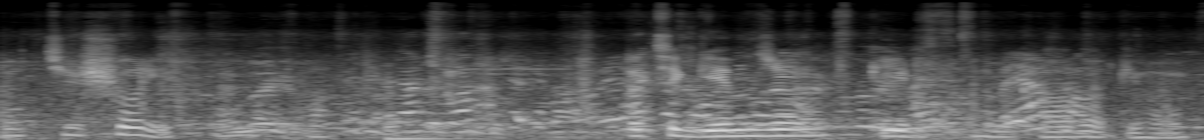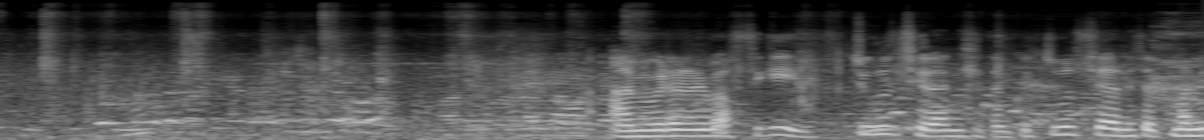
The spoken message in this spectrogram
এটা হচ্ছে শরীফ হ্যাঁ? এটা হচ্ছে গেম জোন কিডস এখানে খাওয়া দাওয়া কি হয়। আমি ওটা ভাবছি কি চুল ছেঁড়া নিষেধ আমি চুল ছেঁড়া নিষেধ মানে?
